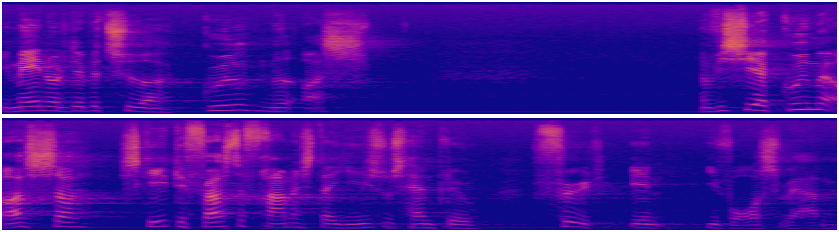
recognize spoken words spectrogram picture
Immanuel, det betyder Gud med os. Når vi siger Gud med os, så skete det første og fremmest, da Jesus han blev født ind i vores verden.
